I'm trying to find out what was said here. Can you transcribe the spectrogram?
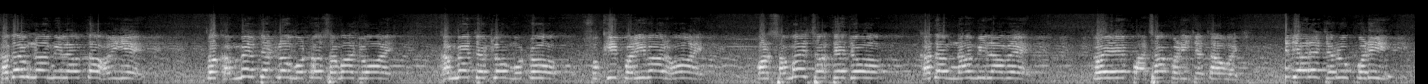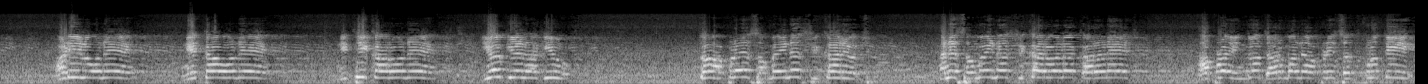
કદમ ના મિલાવતા હોઈએ. તો ગમે તેટલો મોટો સમાજ હોય, ગમે તેટલો મોટો સુખી પરિવાર હોય, પણ સમય સાથે જો કદમ ના મિલાવે, તો એ પાછા પડી જતા હોય છે. જ્યારે જરૂર પડી, વડીલોને, નેતાઓને, નીતિકારોને યોગ્ય લાગ્યું. તો આપણે સમયને સ્વીકાર્યો છે. અને સમયને સ્વીકારવાના કારણે જ આપણો હિન્દુ ધર્મ અને આપણી સંસ્કૃતિ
